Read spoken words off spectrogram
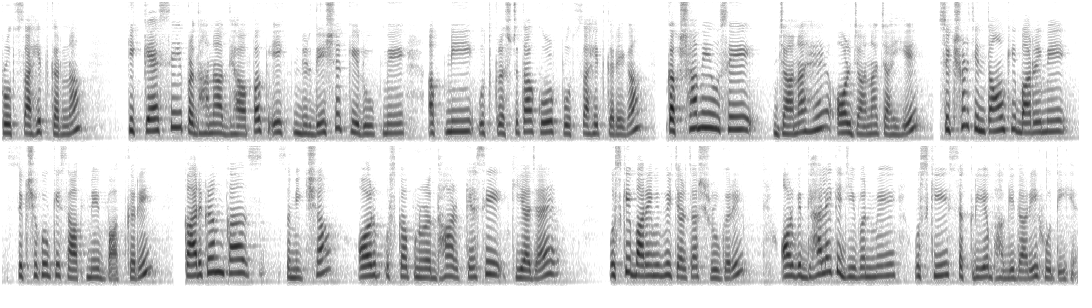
प्रोत्साहित करना कि कैसे प्रधानाध्यापक एक निर्देशक के रूप में अपनी उत्कृष्टता को प्रोत्साहित करेगा। कक्षा में उसे जाना है और जाना चाहिए। शिक्षण चिंताओं के बारे में शिक्षकों के साथ में बात करें। कार्यक्रम का समीक्षा और उसका पुनरुद्धार कैसे किया जाए, उसके बारे में भी चर्चा शुरू करें और विद्यालय के जीवन में उसकी सक्रिय भागीदारी होती है।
